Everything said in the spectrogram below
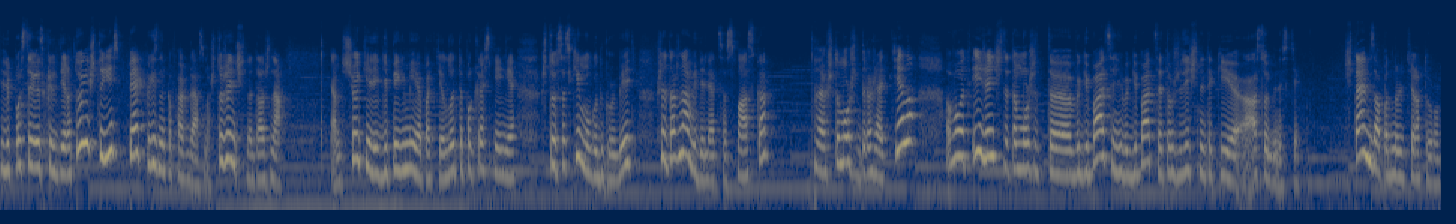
или постсоветской литературе, что есть пять признаков оргазма, что женщина должна там щеки или гиперемия по телу, это покраснение, что соски могут грубеть, что должна выделяться смазка, что может дрожать тело, вот, и женщина это может э, выгибаться, не выгибаться, это уже личные такие особенности. Читаем западную литературу.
